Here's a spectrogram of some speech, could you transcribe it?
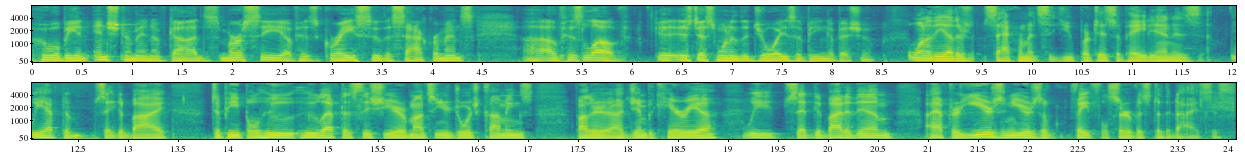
who will be an instrument of God's mercy, of His grace through the sacraments, uh, of His love, i- is just one of the joys of being a bishop. One of the other sacraments that you participate in is we have to say goodbye to people who, who left us this year Monsignor George Cummings, Father uh, Jim Beccaria. We said goodbye to them after years and years of faithful service to the diocese.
